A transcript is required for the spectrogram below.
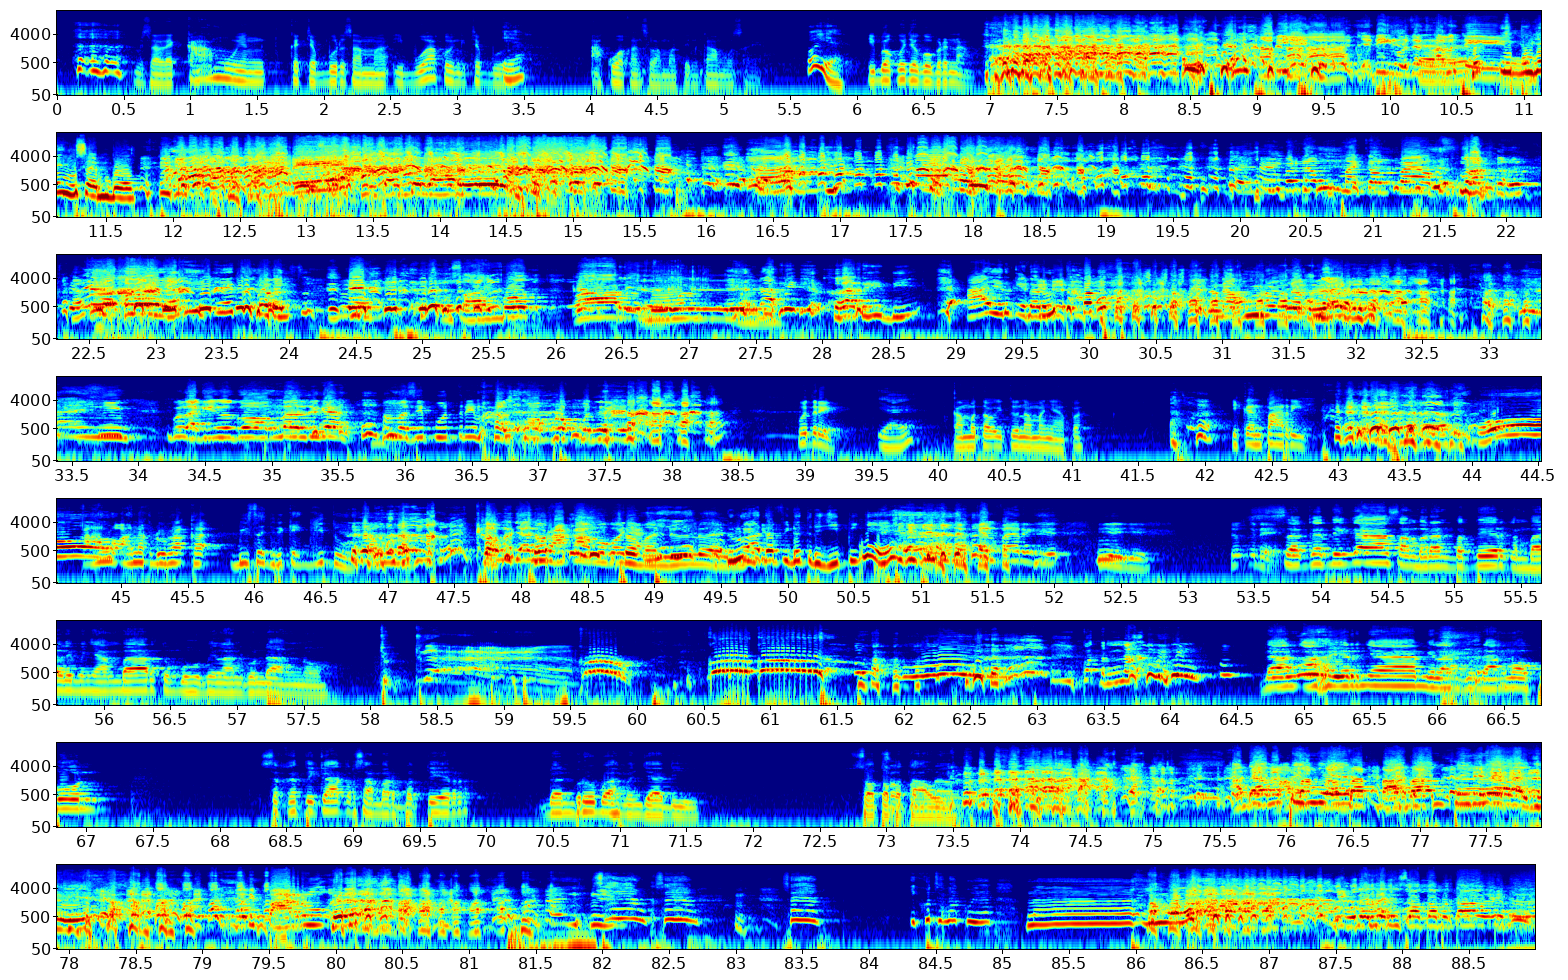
Misalnya kamu yang kecebur sama ibu aku yang kecebur. Iya. Aku akan selamatin kamu sayang. Oh iya. Ibu aku jago berenang. jadi, jadi nggak usah selamatin. Ibunya Usain Bolt. Yang pernah Michael Phelps Michael Phelps? Itu maksud gue Usain Bolt lari dul. Lari lari di air kayak Naruto. Naburo Naburo. Anjing. Gue lagi ngegombal juga sama si Putri malah goblok Putri. Putri ya ya. kamu tahu itu namanya apa? Ikan pari. Oh. Kalau anak durhaka bisa jadi kayak gitu. Kamu kamu jangan durhaka pokoknya. Zaman Iya, dulu, iya. dulu ada video 3GP-nya ya. Ikan pari. iya. Iya, iya. Seketika sambaran petir kembali menyambar tumbuh Milan Kundangno. Jedar. Kok tenang? Dan akhirnya Milan Kundangno pun seketika tersambar petir dan berubah menjadi soto, Betawi. ada empingnya, Babat, babat. ada empingnya lagi. Jadi paru. Sayang, sayang. Sayang. Ikutin aku ya. La ilaha Udah jadi soto Betawi. Dul.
